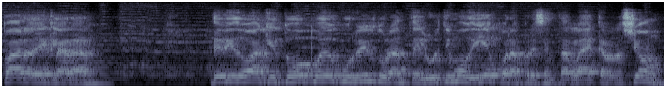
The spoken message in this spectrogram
para declarar. Debido a que todo puede ocurrir durante el último día para presentar la declaración,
